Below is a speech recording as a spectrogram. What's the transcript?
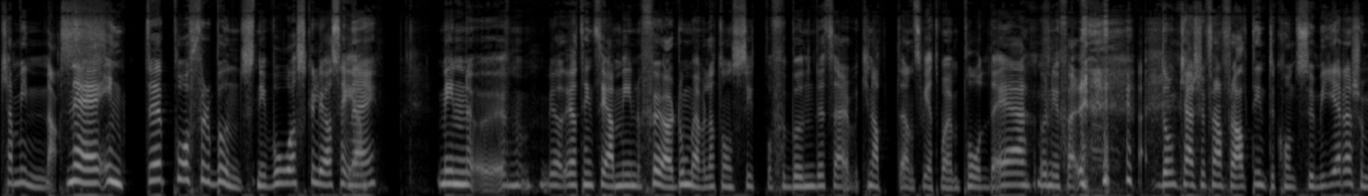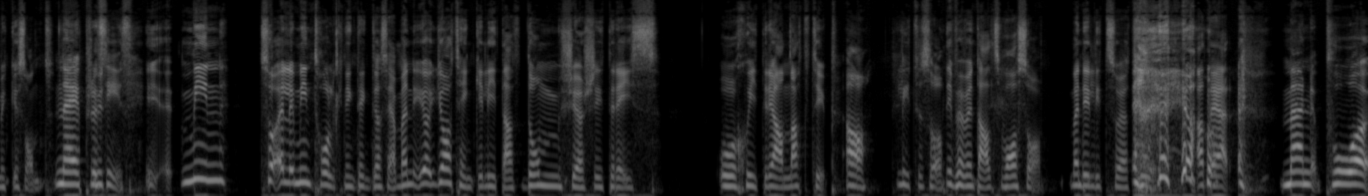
kan minnas. Nej, inte på förbundsnivå skulle jag säga. Nej. Min, eh, jag tänkte säga min fördom är väl att de som sitter på förbundet så här, knappt ens vet vad en podd är ungefär. De kanske framförallt inte konsumerar så mycket sånt. Nej, precis. Min, eller min tolkning tänkte jag säga, men jag, jag tänker lite att de kör sitt race och skiter i annat typ. Ja, lite så. Det behöver inte alls vara så. Men det är lite så jag tror att det är. Men på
